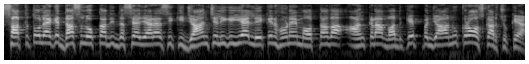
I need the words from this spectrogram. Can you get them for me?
7 ਤੋਂ ਲੈ ਕੇ 10 ਲੋਕਾਂ ਦੀ ਦੱਸਿਆ ਜਾ ਰਿਹਾ ਸੀ ਕਿ ਜਾਨ ਚਲੀ ਗਈ ਹੈ, ਲੇਕਿਨ ਹੁਣ ਇਹ ਮੌਤਾਂ ਦਾ ਅੰਕੜਾ ਵੱਧ ਕੇ 50 ਨੂੰ ਕ੍ਰਾਸ ਕਰ ਚੁੱਕਿਆ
